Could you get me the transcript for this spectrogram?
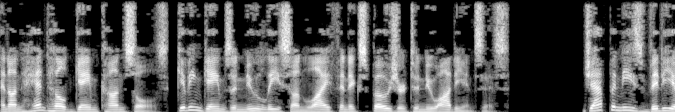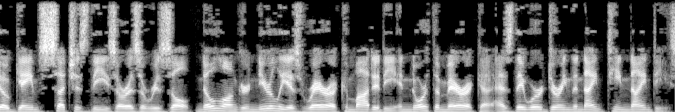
and on handheld game consoles, giving games a new lease on life and exposure to new audiences. Japanese video games such as these are as a result no longer nearly as rare a commodity in North America as they were during the 1990s.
